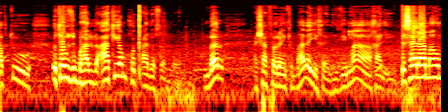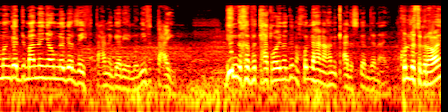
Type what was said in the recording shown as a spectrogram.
ኣብቲ እተው ዝበሃሉ ኣትዮም ክቃለሱ ኣለዎ እምበር ኣሻፈረኝ ክበሃል ኣይኽእል እዚማ ካሊእ እዩ ብሰላማዊ መንገዲ ማንኛውም ነገር ዘይፍታሕ ነገር የለን ይፍታሕ እዩ ግን ንክፍታሕ ተኮይኑ ግን ኩላህና ክንቃለስ ከለና እዩ ኩሉ ትግራዋይ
